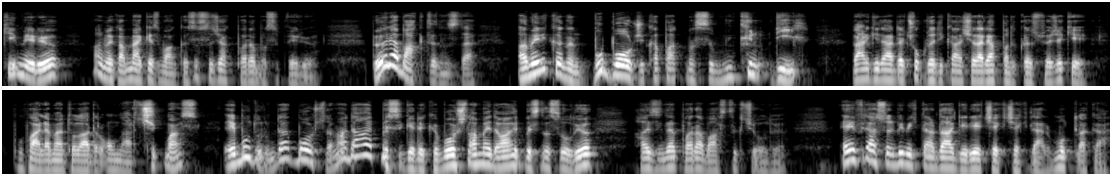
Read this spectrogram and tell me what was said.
Kim veriyor? Amerikan Merkez Bankası sıcak para basıp veriyor. Böyle baktığınızda Amerika'nın bu borcu kapatması mümkün değil. Vergilerde çok radikal şeyler yapmadıkları sürece ki bu parlamentolardan onlar çıkmaz. E bu durumda borçlanma devam etmesi gerekiyor. Borçlanmaya devam etmesi nasıl oluyor? Hazine para bastıkça oluyor. Enflasyonu bir miktar daha geriye çekecekler mutlaka.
